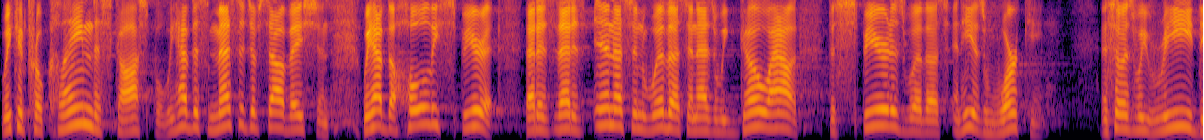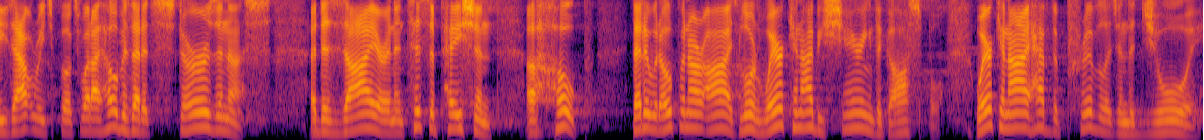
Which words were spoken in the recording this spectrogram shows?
We can proclaim this gospel. We have this message of salvation. We have the Holy Spirit that is, that is in us and with us. And as we go out, the Spirit is with us and He is working. And so, as we read these outreach books, what I hope is that it stirs in us a desire, an anticipation, a hope that it would open our eyes. Lord, where can I be sharing the gospel? Where can I have the privilege and the joy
